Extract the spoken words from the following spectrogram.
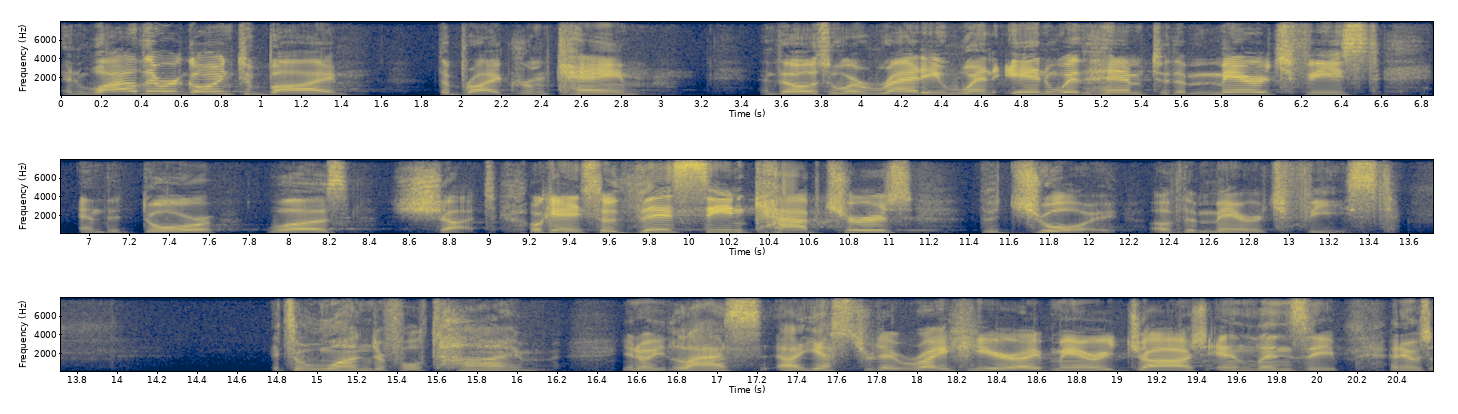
And while they were going to buy, the bridegroom came. And those who were ready went in with him to the marriage feast, and the door was shut. Okay, so this scene captures the joy of the marriage feast. It's a wonderful time. You know, last uh, yesterday, right here, I married Josh and Lindsay, and it was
